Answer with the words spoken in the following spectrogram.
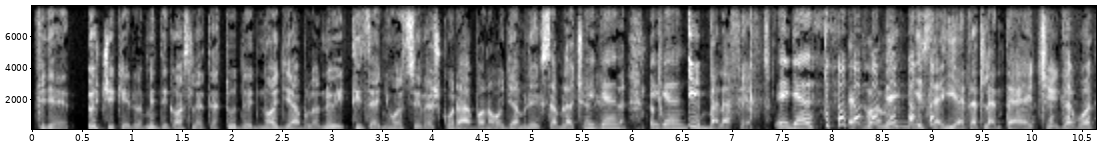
Figyelj, öcsikéről mindig azt lehetett tudni, hogy nagyjából a női 18 éves korában, ahogy emlékszem, lecserélte. Igen, Tehát igen. Épp belefért. Igen. Ez valami egészen hihetetlen tehetsége volt.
